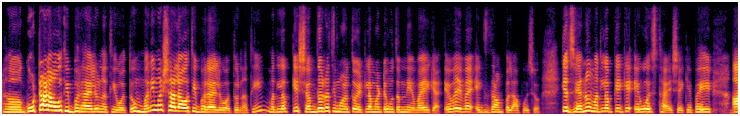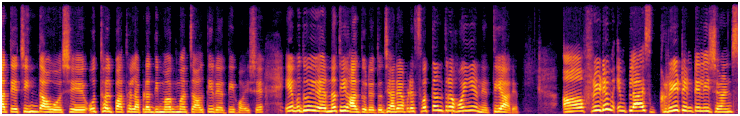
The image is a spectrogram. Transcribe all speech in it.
ગોટાળાઓથી ભરાયેલું નથી હોતું મની મસાલાઓથી ભરાયેલું હોતું નથી. મતલબ કે શબ્દો નથી મળતો, એટલા માટે હું તમને એવા એક, એવા એવા એક્ઝામ્પલ આપું છું. કે જેનો મતલબ કે કે એવો જ થાય છે કે ભાઈ આ તે ચિંતાઓ છે ઉથલ પાથલ આપણા દિમાગમાં ચાલતી રહેતી હોય છે. એ બધું નથી હાલતું રહેતું. જ્યારે આપણે સ્વતંત્ર હોઈએ ને ત્યારે. ફ્રીડમ ઇમ્પ્લાયઝ ગ્રેટ ઇન્ટેલિજન્સ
